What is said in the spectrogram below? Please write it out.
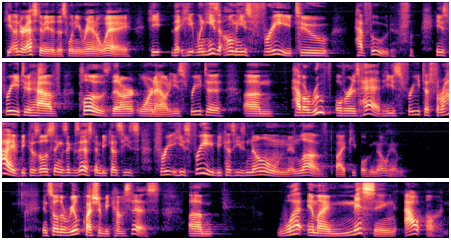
he underestimated this when he ran away. He, that he, when he's at home, he's free to have food. he's free to have clothes that aren't worn out. He's free to um, have a roof over his head. He's free to thrive because those things exist and because he's free, he's free because he's known and loved by people who know him. And so the real question becomes this um, What am I missing out on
